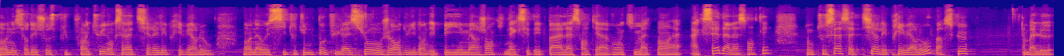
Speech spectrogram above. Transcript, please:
On est sur des choses plus pointues, donc ça va tirer les prix vers le haut. On a aussi toute une population aujourd'hui dans des pays émergents qui n'accédaient pas à la santé avant et qui maintenant accèdent à la santé. Donc tout ça, ça tire les prix vers le haut parce que bah, le,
